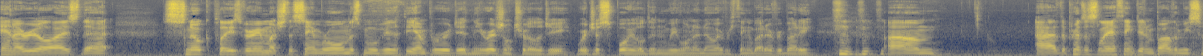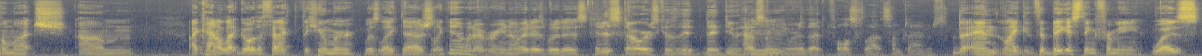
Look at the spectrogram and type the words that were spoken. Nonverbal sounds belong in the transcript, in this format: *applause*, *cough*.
and I realized that Snoke plays very much the same role in this movie that the Emperor did in the original trilogy. We're just spoiled and we want to know everything about everybody. *laughs* um, uh, the Princess Leia thing didn't bother me so much. Um, I kind of let go of the fact that the humor was like that. I was just like, yeah, whatever, you know, it is what it is. It is Star Wars because they, they do have some Mhm. humor that falls flat sometimes. the and like the biggest thing for me was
